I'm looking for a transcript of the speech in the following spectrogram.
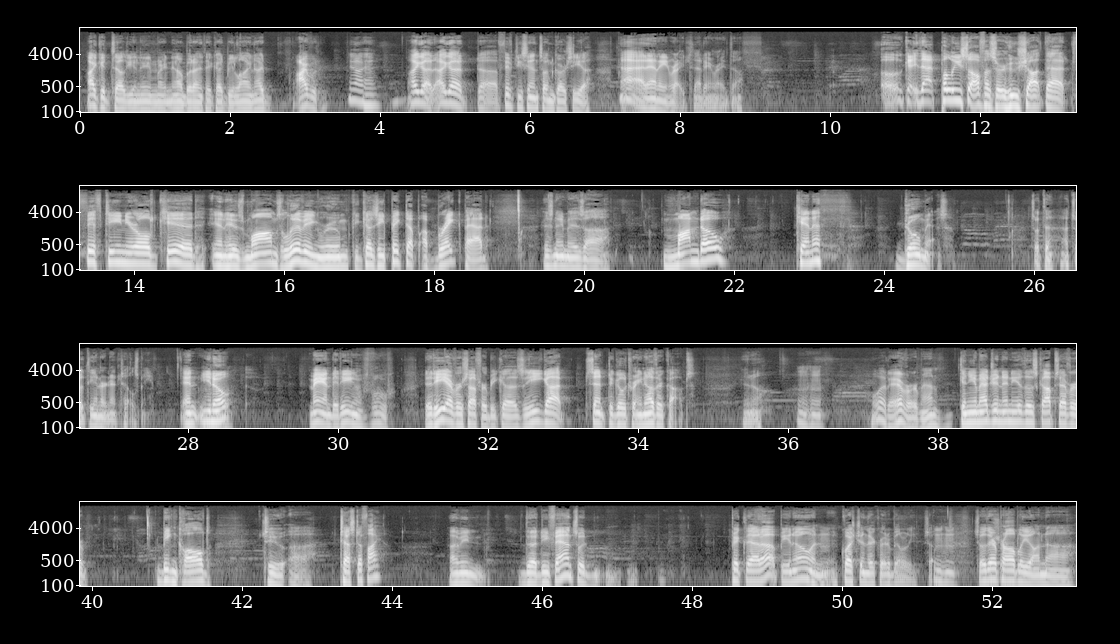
I could tell you a name right now, but I think I'd be lying. I I would, you know, I got I got uh, fifty cents on Garcia. Nah, that ain't right. That ain't right though. Okay, that police officer who shot that 15 year old kid in his mom's living room because he picked up a brake pad. His name is uh, Mondo Kenneth Gomez. That's what the that's what the internet tells me. And you know, man, did he ooh, did he ever suffer because he got sent to go train other cops? You know, mm-hmm. whatever, man. Can you imagine any of those cops ever being called to uh, testify? I mean, the defense would pick that up, you know, and question their credibility. So, so they're probably on uh,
